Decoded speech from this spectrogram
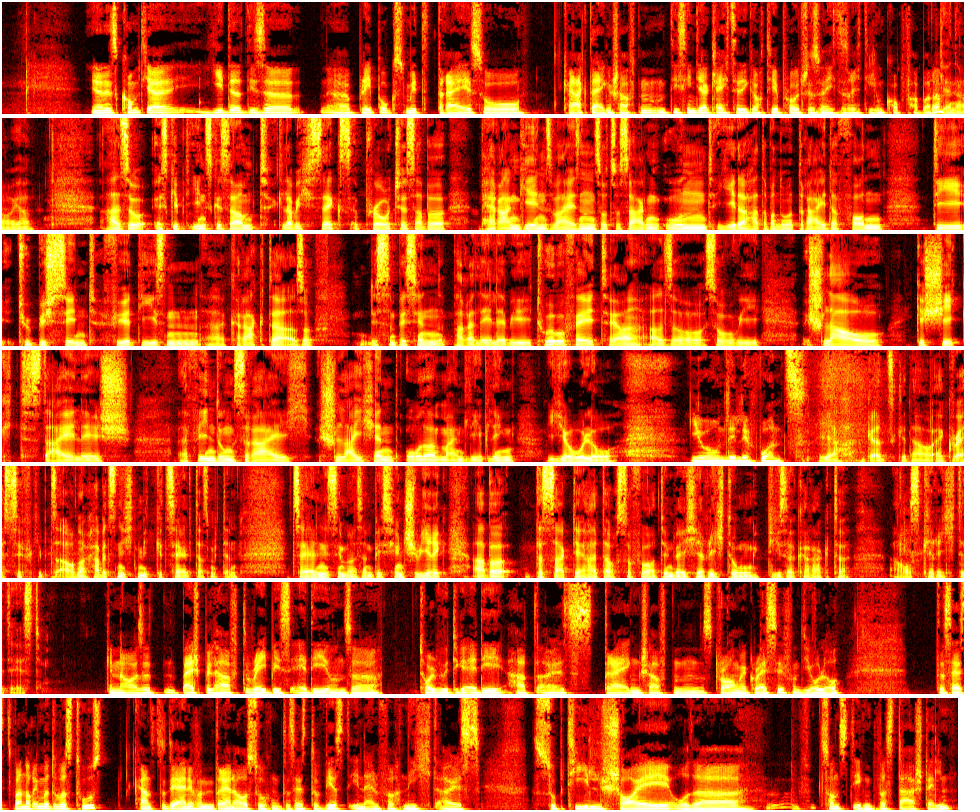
Ja, es kommt ja jeder dieser äh, Playbooks mit drei so Charaktereigenschaften und die sind ja gleichzeitig auch die Approaches, wenn ich das richtig im Kopf habe, oder? Genau, ja. Also es gibt insgesamt, glaube ich, sechs Approaches, aber Herangehensweisen sozusagen und jeder hat aber nur drei davon, die typisch sind für diesen äh, Charakter. Also ist ein bisschen Parallele wie Turbo Fate, ja, also so wie schlau, geschickt, stylisch, erfindungsreich, schleichend oder mein Liebling YOLO. You only live once. Ja, ganz genau. Aggressive gibt's auch noch. Habe jetzt nicht mitgezählt, das mit den Zählen ist immer so ein bisschen schwierig, aber das sagt dir halt auch sofort, in welche Richtung dieser Charakter ausgerichtet ist. Genau, also beispielhaft Rabies Eddie, unser tollwütiger Eddie, hat als drei Eigenschaften Strong, Aggressive und YOLO. Das heißt, wann auch immer du was tust, kannst du dir eine von den dreien aussuchen. Das heißt, du wirst ihn einfach nicht als subtil, scheu oder sonst irgendwas darstellen.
